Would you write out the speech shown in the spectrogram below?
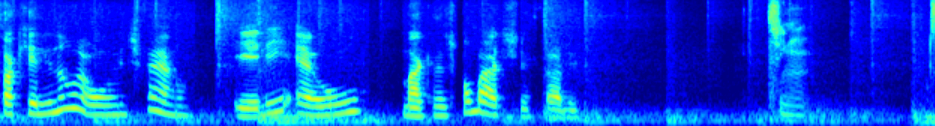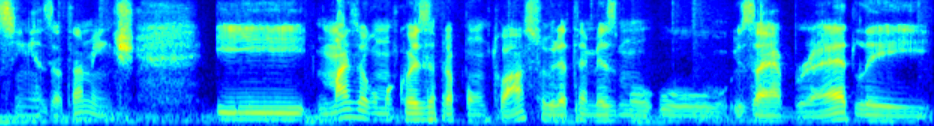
só que ele não é o Homem de Ferro. Ele é o máquina de combate, sabe? Sim. Sim, exatamente. E mais alguma coisa para pontuar sobre até mesmo o Isaiah Bradley?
